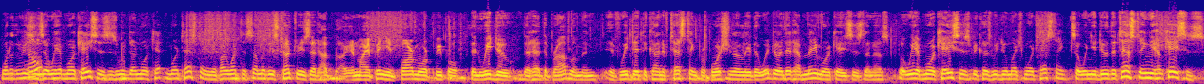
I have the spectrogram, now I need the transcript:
One of the reasons that we have more cases is we've done more ca- more testing. If I went to some of these countries that have, in my opinion, far more people than we do that had the problem, and if we did the kind of testing proportionally that we're doing, they'd have many more cases than us. But we have more cases because we do much more testing. So when you do the testing, you have cases.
